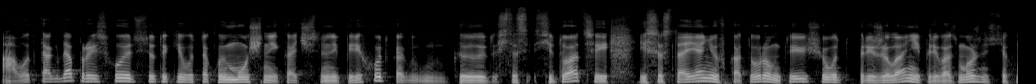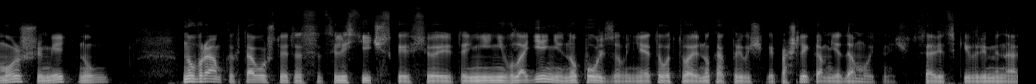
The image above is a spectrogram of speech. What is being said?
А вот когда происходит все-таки вот такой мощный и качественный переход как, к ситуации и состоянию, в котором ты еще вот при желании, при возможностях можешь иметь, ну, но в рамках того, что это социалистическое все, это не, не владение, но пользование. Это вот твое, ну как говорить, пошли ко мне домой, значит, в советские времена.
